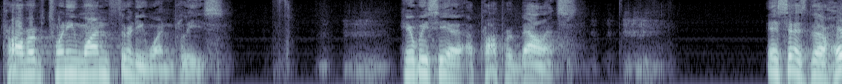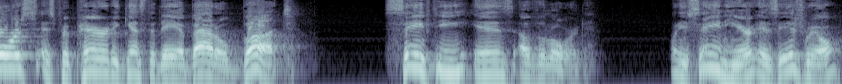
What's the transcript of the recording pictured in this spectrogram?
Proverbs 21, 31, please. Here we see a, a proper balance. It says, The horse is prepared against the day of battle, but safety is of the Lord. What he's saying here is Israel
